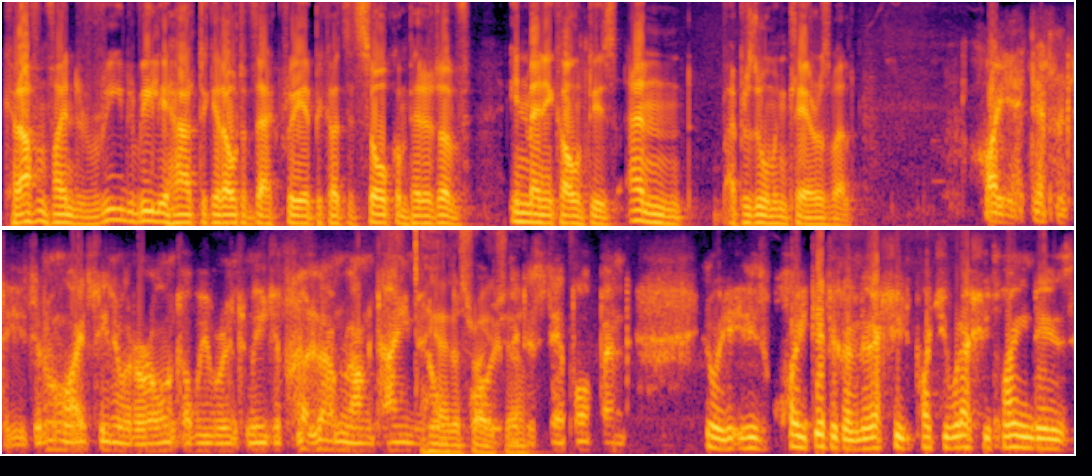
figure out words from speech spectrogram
can often find it really, really hard to get out of that grade because it's so competitive in many counties, and I presume in Clare as well? Oh yeah, definitely. You know, I've seen it with our own club. We were intermediate for a long, long time. You know, Yeah, that's right, we made yeah. the step up, and you know, it is quite difficult. And actually, what you will actually find is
